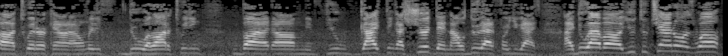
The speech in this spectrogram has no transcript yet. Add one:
uh, Twitter account. I don't really do a lot of tweeting, but um, if you guys think I should, then I'll do that for you guys. I do have a YouTube channel as well.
